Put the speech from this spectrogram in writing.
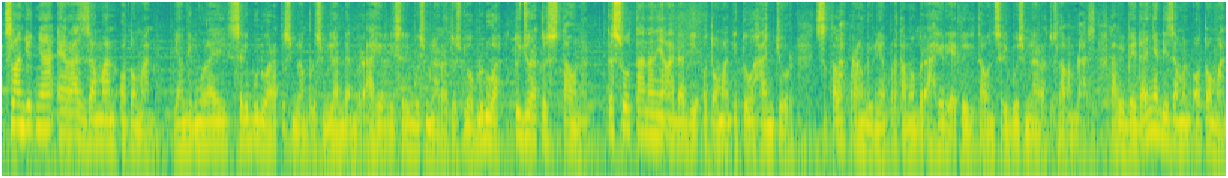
Selanjutnya era zaman Ottoman yang dimulai 1299 dan berakhir di 1922, 700 tahunan. Kesultanan yang ada di Ottoman itu hancur setelah Perang Dunia Pertama berakhir yaitu di tahun 1918. Tapi bedanya di zaman Ottoman,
